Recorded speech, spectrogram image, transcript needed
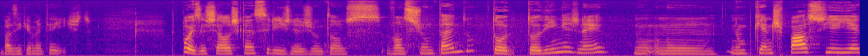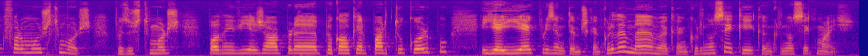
Basicamente é isto. Depois as células cancerígenas juntam-se, vão-se juntando, tod, todinhas, né? Num, num, num, pequeno espaço e aí é que formam os tumores. Pois os tumores podem viajar para, para qualquer parte do corpo e aí é que, por exemplo, temos câncer da mama, câncer não sei o quê, câncer não sei o que mais.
